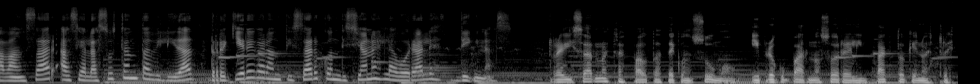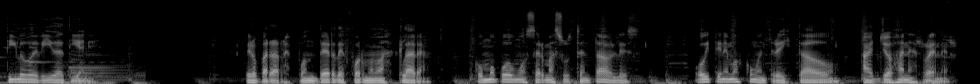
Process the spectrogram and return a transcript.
Avanzar hacia la sustentabilidad requiere garantizar condiciones laborales dignas. Revisar nuestras pautas de consumo y preocuparnos sobre el impacto que nuestro estilo de vida tiene. Pero para responder de forma más clara, ¿cómo podemos ser más sustentables? Hoy tenemos como entrevistado a Johannes Renner,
